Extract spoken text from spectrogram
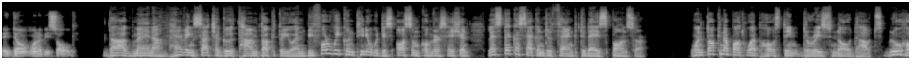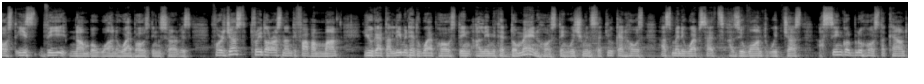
They don't want to be sold. Doug, man, I'm having such a good time talking to you. And before we continue with this awesome conversation, let's take a second to thank today's sponsor. When talking about web hosting, there is no doubt. Bluehost is the number one web hosting service. For just $3.95 a month, you get unlimited web hosting, unlimited domain hosting, which means that you can host as many websites as you want with just a single Bluehost account,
